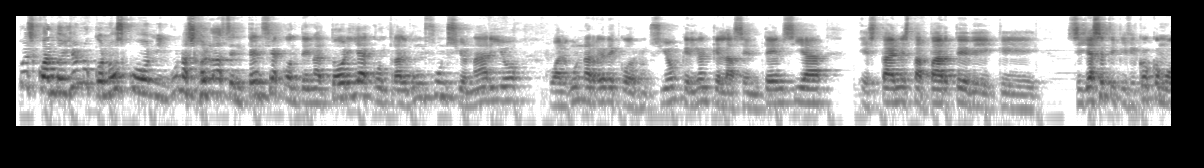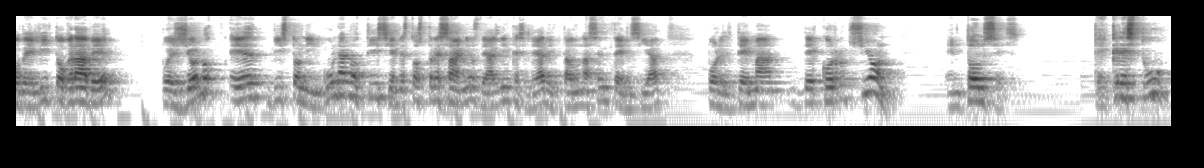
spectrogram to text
Pues cuando yo no conozco ninguna sola sentencia condenatoria contra algún funcionario o alguna red de corrupción que digan que la sentencia está en esta parte de que si ya se tipificó como delito grave, pues yo no he visto ninguna noticia en estos tres años de alguien que se le haya dictado una sentencia por el tema de corrupción. Entonces, ¿qué crees tú?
